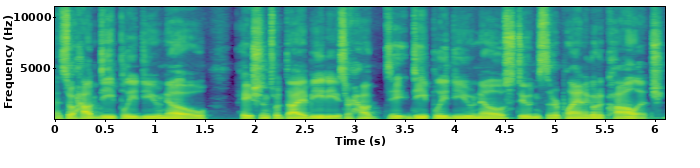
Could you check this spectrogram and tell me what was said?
And so how deeply do you know patients with diabetes or how d- deeply do you know students that are planning to go to college?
